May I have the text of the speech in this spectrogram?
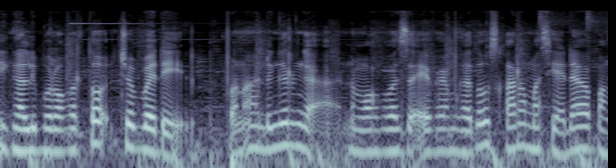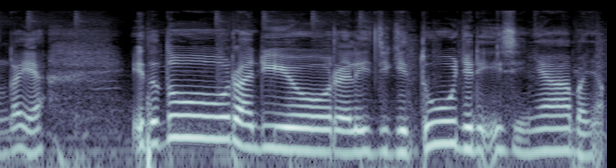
tinggal di Purwokerto coba deh pernah denger nggak nama Mafaza FM gak tahu sekarang masih ada apa enggak ya. Itu tuh radio religi gitu jadi isinya banyak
